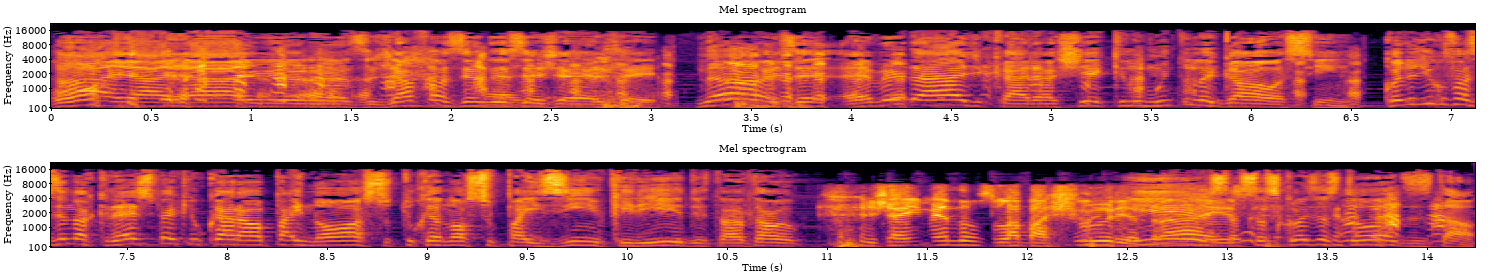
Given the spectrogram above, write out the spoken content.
Ai, ai, ai, ignorância. Já fazendo exegese aí. Não, mas é, é verdade, cara. Eu achei aquilo muito legal, assim. Quando eu digo fazendo acréscimo, é que o cara, ó, Pai Nosso, tu que é nosso paizinho querido e tal, tal. Já emenda uns labachuri Isso, atrás. essas coisas todas e tal.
